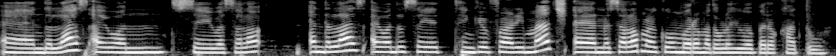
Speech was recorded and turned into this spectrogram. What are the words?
And the last I want to say wassalam and the last I want to say thank you very much and wassalamualaikum warahmatullahi wabarakatuh.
